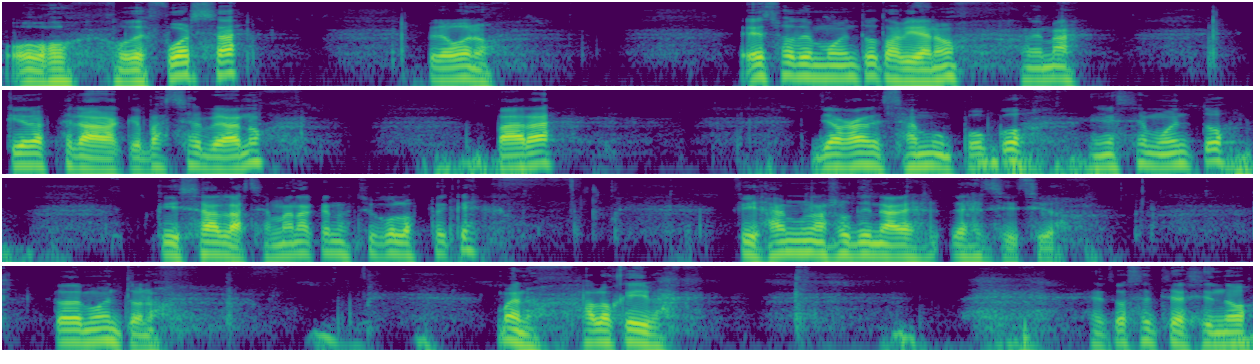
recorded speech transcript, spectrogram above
o, de fuerza, pero bueno, eso de momento todavía no. Además, quiero esperar a que pase el verano para ya organizarme un poco en ese momento, quizás la semana que no estoy con los peques, fijarme una rutina de ejercicio. Pero de momento no. Bueno, a lo que iba. Entonces estoy haciendo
